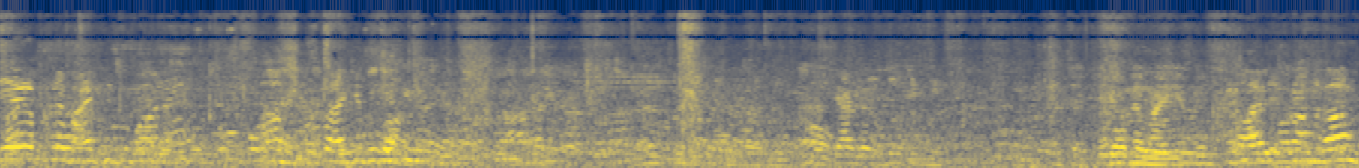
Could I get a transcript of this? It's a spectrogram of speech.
ये अपने भाई की दुकान है आशीष भाई की दुकान क्या है भाई भाई को राम राम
